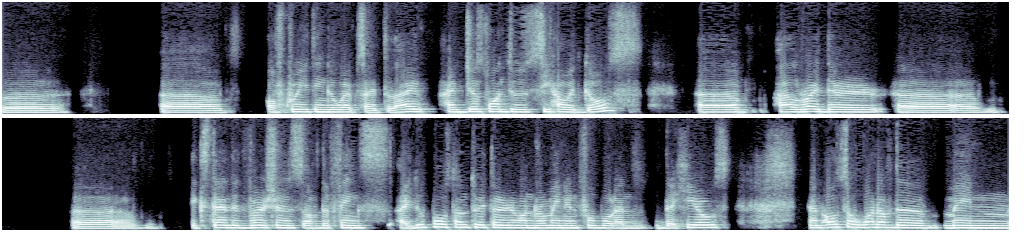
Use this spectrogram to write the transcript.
uh, uh, of creating a website. I I just want to see how it goes. Uh, I'll write there uh, uh, extended versions of the things I do post on Twitter on Romanian football and the heroes, and also one of the main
